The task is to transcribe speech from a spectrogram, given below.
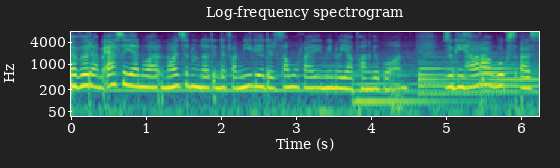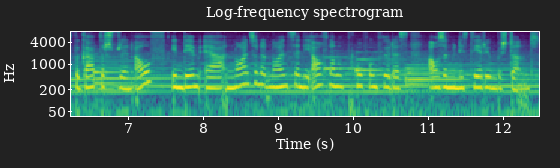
Er wurde am 1. Januar 1900 in der Familie der Samurai in Mino, Japan geboren. Sugihara wuchs als begabter Student auf, indem er 1919 die Aufnahmeprüfung für das Außenministerium bestand.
